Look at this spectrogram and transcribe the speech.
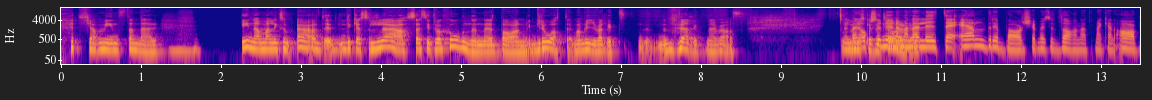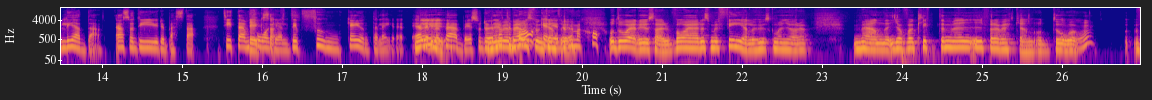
jag minns den där... Innan man liksom ö- lyckas lösa situationen när ett barn gråter. Man blir ju väldigt, väldigt nervös. Eller Men också nu när man det? har lite äldre barn så är man så van att man kan avleda. Alltså det är ju det bästa. Titta en Exakt. fågel, det funkar ju inte längre. Eller Nej. med bebis, och då är Nej, man tillbaka det. Då blir man chock. Och då är det ju så här, vad är det som är fel och hur ska man göra? Men jag var och klippte mig i förra veckan och då... Mm.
